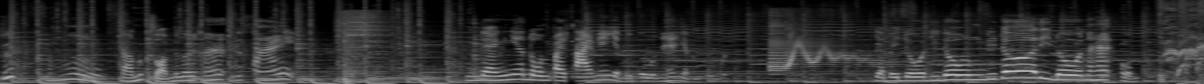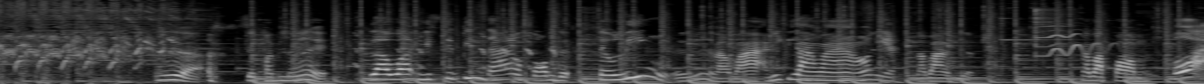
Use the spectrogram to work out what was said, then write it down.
ฟึบอืมตามลูกศรไปเลยฮะเลี้ยวซ้ายแดงๆนี่โดนไปตายแน่อย่าไปโดนนะฮะอย่าไปโดนอย่าไปโดนดีโดนดีโดดีโดนนะฮะผม เพื่อเสร็จพอยไปเลยลาวา is slipping down from the ceiling เออลาวา อันนี้คือลาวา อ๋อเนี่ยลาวาเหลืองลาวาปลอมโอ้ย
